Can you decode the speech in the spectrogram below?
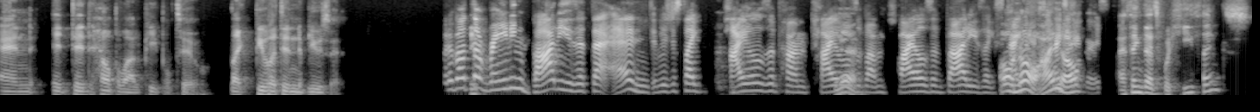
and it did help a lot of people too. Like people that didn't abuse it. What about the raining bodies at the end? It was just like piles upon piles Yeah. upon piles of bodies, like Oh, no, I know. I think that's what he thinks,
